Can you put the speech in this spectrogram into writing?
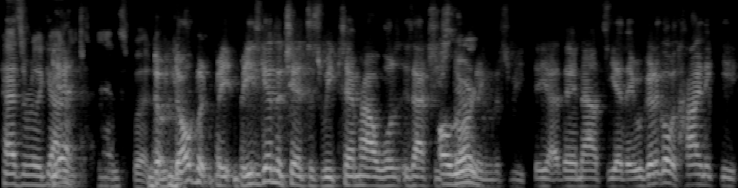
hasn't really gotten yeah. a chance, but no, no, but, but but he's getting a chance this week. Sam Howell was, is actually oh, starting really? this week. Yeah, they announced. Yeah, they were going to go with Heinicke,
